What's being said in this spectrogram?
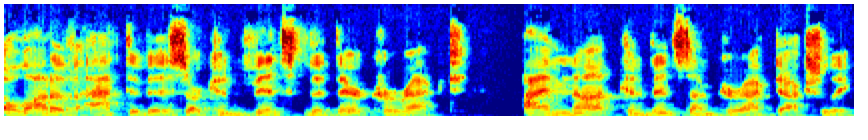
a lot of activists are convinced that they're correct. I'm not convinced I'm correct, actually.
